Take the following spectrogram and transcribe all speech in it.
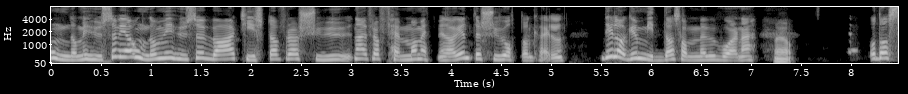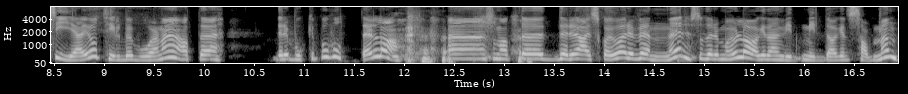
ungdom i huset. Vi har ungdom i huset hver tirsdag fra, sju, nei, fra fem om ettermiddagen til sju-åtte om kvelden. De lager middag sammen med beboerne. Ja. Og da sier jeg jo til beboerne at eh, dere bor ikke på hotell, da. Eh, sånn at eh, dere er- skal jo være venner, så dere må jo lage den middagen sammen.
